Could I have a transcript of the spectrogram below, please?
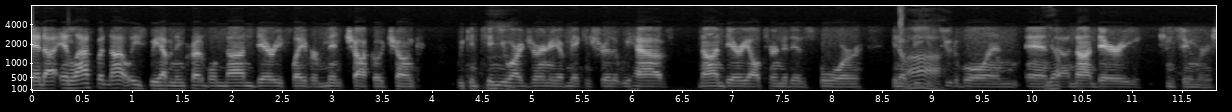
And uh, and last but not least, we have an incredible non-dairy flavor, mint choco chunk. We continue Mm. our journey of making sure that we have non-dairy alternatives for you know Ah. vegan suitable and and Yep. uh, non-dairy consumers.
